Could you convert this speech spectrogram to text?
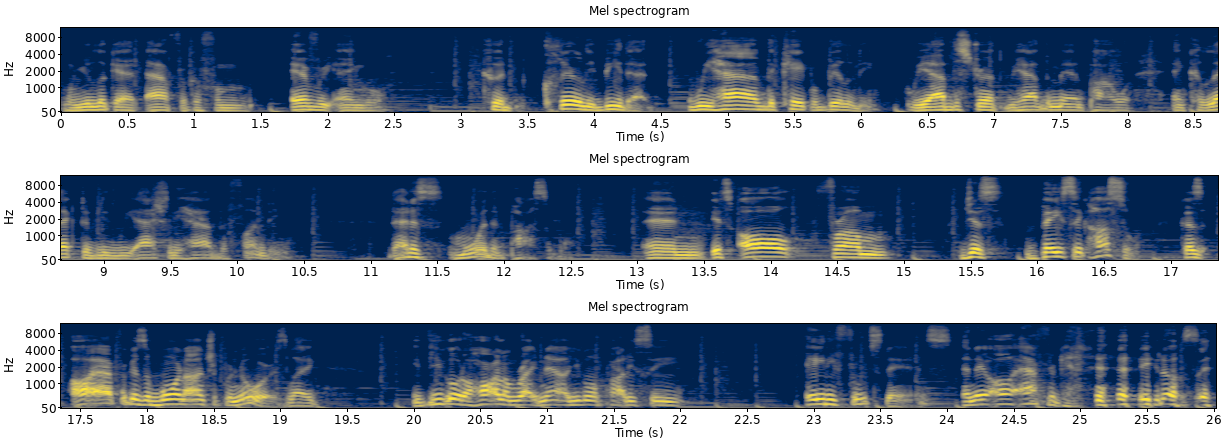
When you look at Africa from every angle, could clearly be that. We have the capability, we have the strength, we have the manpower, and collectively we actually have the funding. That is more than possible. And it's all from just basic hustle. Because all Africans are born entrepreneurs. Like, if you go to Harlem right now, you're gonna probably see 80 fruit stands, and they're all African, you know what I'm saying?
